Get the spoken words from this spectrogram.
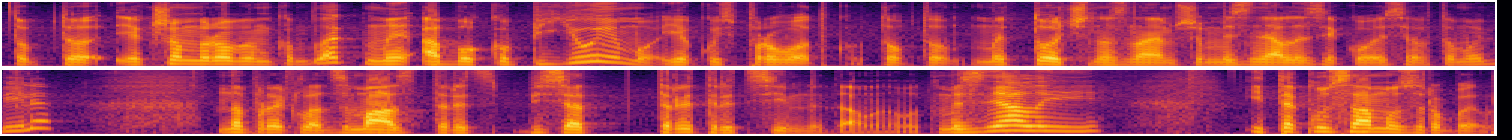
Тобто, якщо ми робимо комплект, ми або копіюємо якусь проводку, тобто ми точно знаємо, що ми зняли з якогось автомобіля, наприклад, з МАЗ 30 5337 недавно. От ми зняли її і таку саму зробили.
